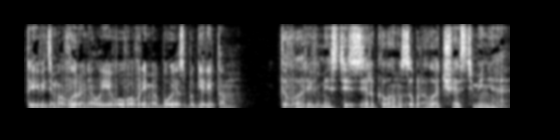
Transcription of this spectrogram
Ты, видимо, выронил его во время боя с Багеритом. Тварь вместе с зеркалом забрала часть меня».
